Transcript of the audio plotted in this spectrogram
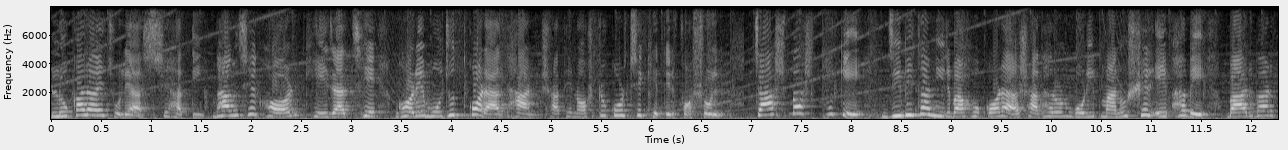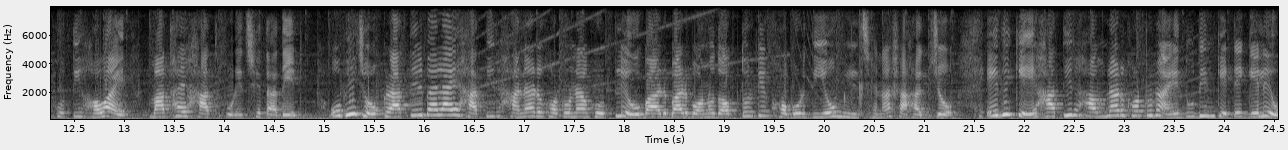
লোকালয়ে চলে আসছে হাতি। ভাঙছে ঘর, খেয়ে যাচ্ছে ঘরে মজুত করা ধান, সাথে নষ্ট করছে ক্ষেতের ফসল। চাষবাস থেকে জীবিকা নির্বাহ করা সাধারণ গরিব মানুষের এভাবে বারবার ক্ষতি হওয়ায় মাথায় হাত পড়েছে তাদের। অভিযোগ, রাতের বেলায় হাতির হানার ঘটনা ঘটলেও বারবার বন দপ্তরকে খবর দিয়েও মিলছে না সাহায্য। এদিকে হাতির হামলার ঘটনায় দুদিন কেটে গেলেও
